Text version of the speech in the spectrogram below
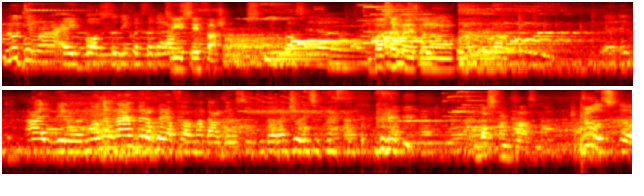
L'ultima è il boss di questa galassia. Sì, sì, è facile. Il Il boss è... boss è Ah, quello, quello, quell'altro là. Eh, eh, albero, non è un albero, però ha forma d'albero, sì, ti do ragione su questo. Il boss fantasma. Giusto!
